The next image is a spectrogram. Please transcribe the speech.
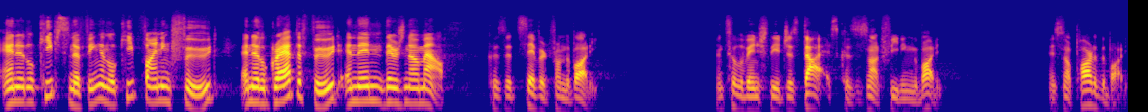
and it'll keep sniffing and it'll keep finding food and it'll grab the food and then there's no mouth because it's severed from the body until eventually it just dies because it's not feeding the body. It's not part of the body.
